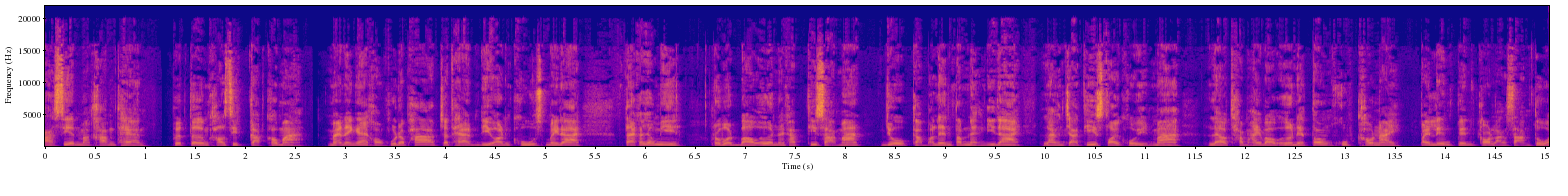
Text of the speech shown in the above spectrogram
อาเซียนมาค้ำแทน เพื่อเติมเขาสิทธิ์กลับเข้ามา แม้ในแง่ของคุณภาพจะแทนดีออนคูสไม่ได้ แต่ก็ยังมี โรเบิร์ตบาเออร์นะครับที่สามารถโยกกลับมาเล่นตำแหน่งนี้ได้ หลังจากที่สตอยโควิดมา แล้วทำให้บาเออร์เนี่ยต้องหุบเข้าในไปเล่นเป็นกองหลัง 3 ตัว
